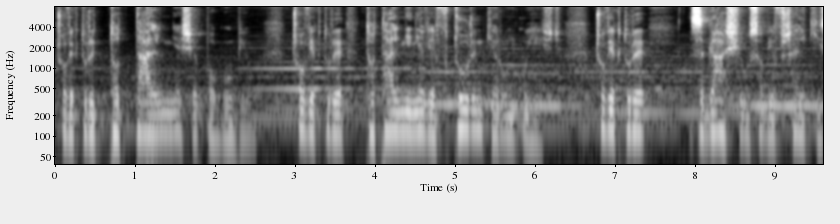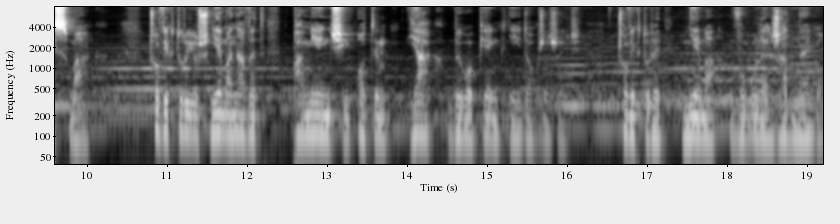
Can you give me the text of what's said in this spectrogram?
Człowiek, który totalnie się pogubił. Człowiek, który totalnie nie wie, w którym kierunku iść. Człowiek, który zgasił sobie wszelki smak. Człowiek, który już nie ma nawet pamięci o tym, jak było pięknie i dobrze żyć. Człowiek, który nie ma w ogóle żadnego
